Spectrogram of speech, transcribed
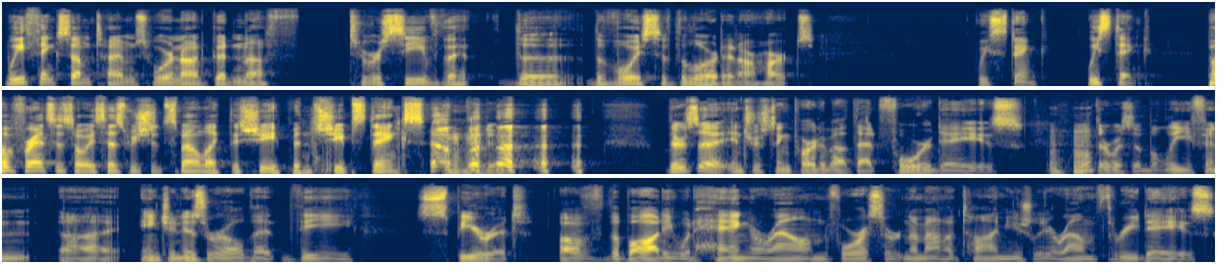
we think sometimes we're not good enough to receive the, the, the voice of the Lord in our hearts. We stink. We stink. Pope Francis always says we should smell like the sheep, and sheep stink. So, There's an interesting part about that four days. That there was a belief in uh, ancient Israel that the spirit of the body would hang around for a certain amount of time, usually around three days,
